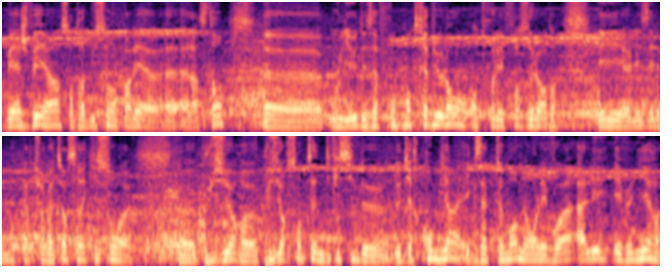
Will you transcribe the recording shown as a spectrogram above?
BHV, hein, Sandra Buisson en parlait à, l'instant, où il y a eu des affrontements très violents entre les forces de l'ordre et les éléments perturbateurs. C'est vrai qu'ils sont plusieurs, plusieurs centaines, difficile de, de, dire combien exactement, mais on les voit aller et venir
